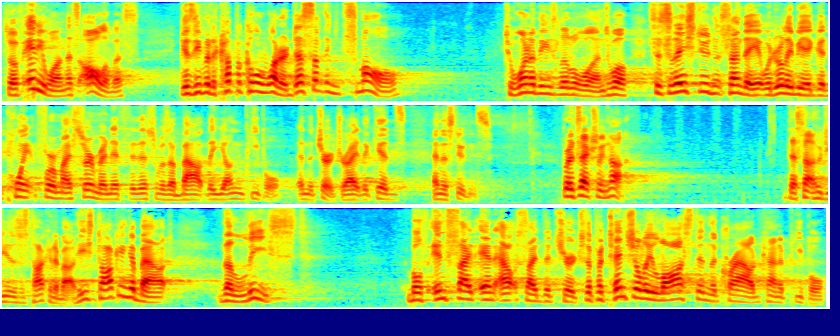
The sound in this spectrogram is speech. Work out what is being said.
So if anyone, that's all of us, gives even a cup of cold water, does something small to one of these little ones. Well, since today's Student Sunday, it would really be a good point for my sermon if this was about the young people in the church, right? The kids and the students. But it's actually not. That's not who Jesus is talking about. He's talking about the least, both inside and outside the church, the potentially lost in the crowd kind of people.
